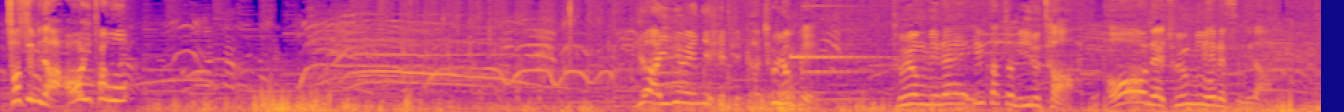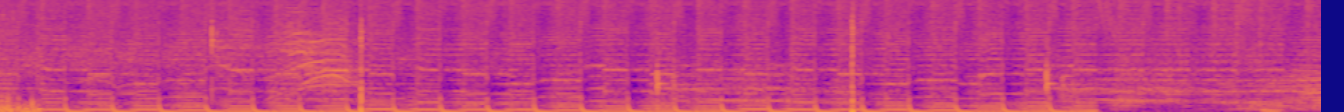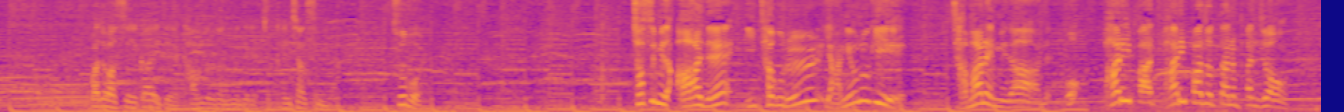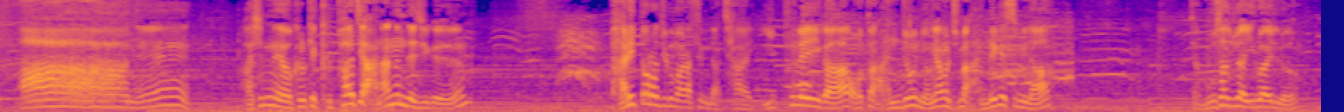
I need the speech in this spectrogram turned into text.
쳤습니다. 어, 이 타구. 야, 이게 웬일입니까? 조영민. 조영민의 1타점 2루타. 어, 네, 조영민이 해냈습니다. 빠져왔으니까 이제 가운데로 던지면 되겠죠. 괜찮습니다. 수볼. 쳤습니다. 아, 네. 이 타구를 양현욱이 잡아냅니다. 네. 어, 발이 빠, 발이 빠졌다는 판정. 아, 네. 아쉽네요. 그렇게 급하지 않았는데 지금. 발이 떨어지고 말았습니다. 자, 이 플레이가 어떤 안 좋은 영향을 주면 안 되겠습니다. 자, 무사주자 1루 1루.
